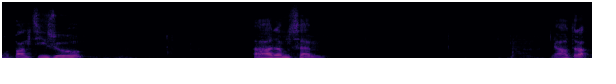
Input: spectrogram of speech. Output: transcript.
Po pancířů. A dám sem. Já ho teda...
